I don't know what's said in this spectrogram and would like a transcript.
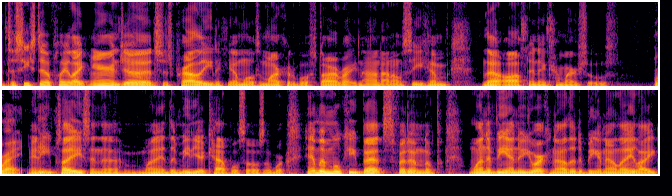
Does he still play like Aaron Judge? Is probably your most marketable star right now, and I don't see him that often in commercials. Right? And he plays in the one of the media capitals of the world. Him and Mookie Betts, for them to one to be in New York and the other to be in L.A. Like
